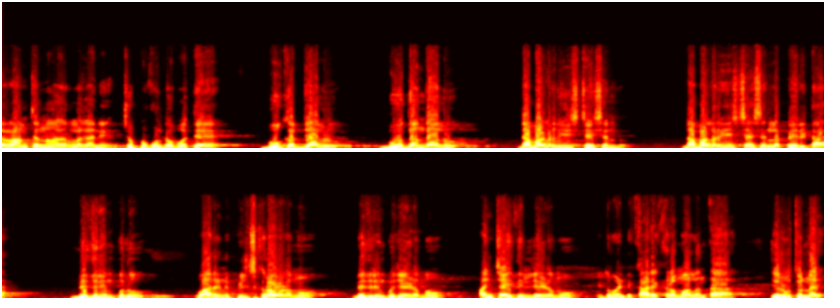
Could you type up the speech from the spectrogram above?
రామచంద్ర నగర్లో కానీ చెప్పుకుంటూ పోతే భూ కబ్జాలు భూ దందాలు డబల్ రిజిస్ట్రేషన్లు. డబల్ రిజిస్ట్రేషన్ల పేరిట బెదిరింపులు వారిని పిలుచుకురావడము బెదిరింపు చేయడము పంచాయతీలు చేయడము ఇటువంటి కార్యక్రమాలంతా జరుగుతున్నాయి.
